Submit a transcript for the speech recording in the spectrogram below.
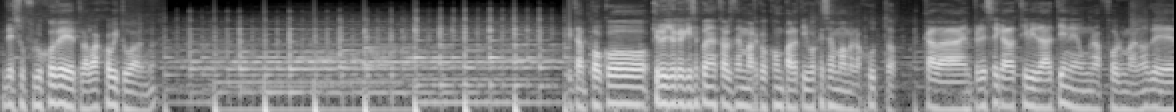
de su flujo de trabajo habitual. ¿no? Y tampoco creo yo que aquí se pueden establecer marcos comparativos que sean más o menos justos. Cada empresa y cada actividad tiene una forma ¿no? de,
